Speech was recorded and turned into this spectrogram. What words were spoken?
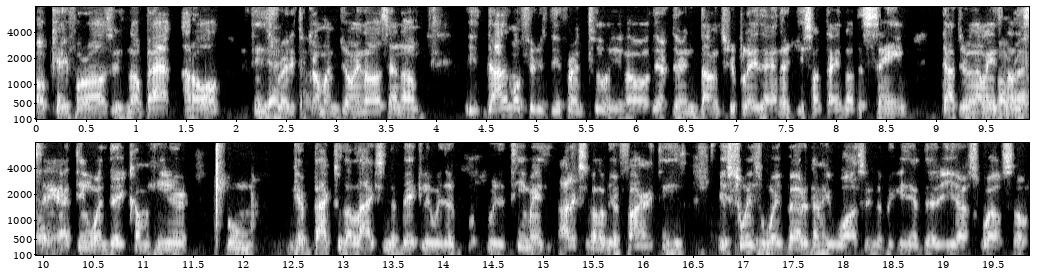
okay for us. It's not bad at all. I think he's ready to come and join us. And um, it, the atmosphere is different too. You know, they're they're in down AAA. The energy sometimes not the same. The adrenaline is All not the right. same. I think when they come here, boom, get back to the likes in the league with the with the teammates. Alex is gonna be a fine. I think his his swing is way better than he was in the beginning of the year as well. So.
